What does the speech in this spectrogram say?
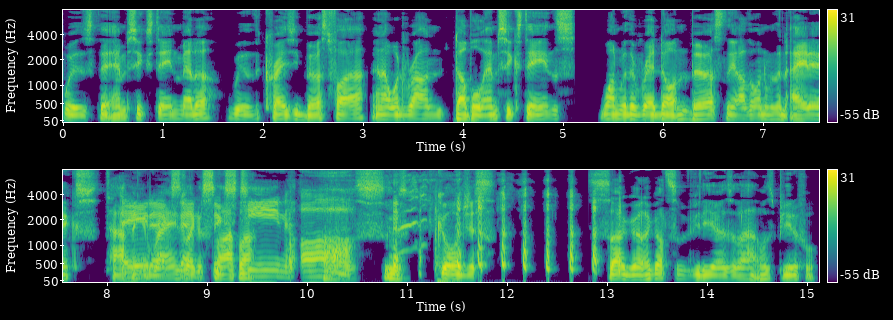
was the M16 meta with crazy burst fire, and I would run double M16s, one with a red dot and burst, and the other one with an 8x tapping at range like a sniper. Oh, Oh, it was, it was gorgeous. so good. I got some videos of that. It was beautiful.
